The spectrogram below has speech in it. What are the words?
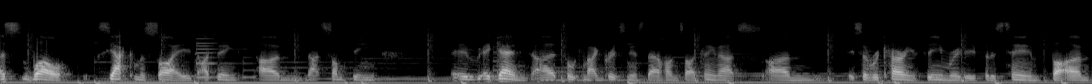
as well, Siakam aside, I think um, that's something. Again, uh, talking about grittiness there, Hunter. I think that's um, it's a recurring theme really for this team. But um,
